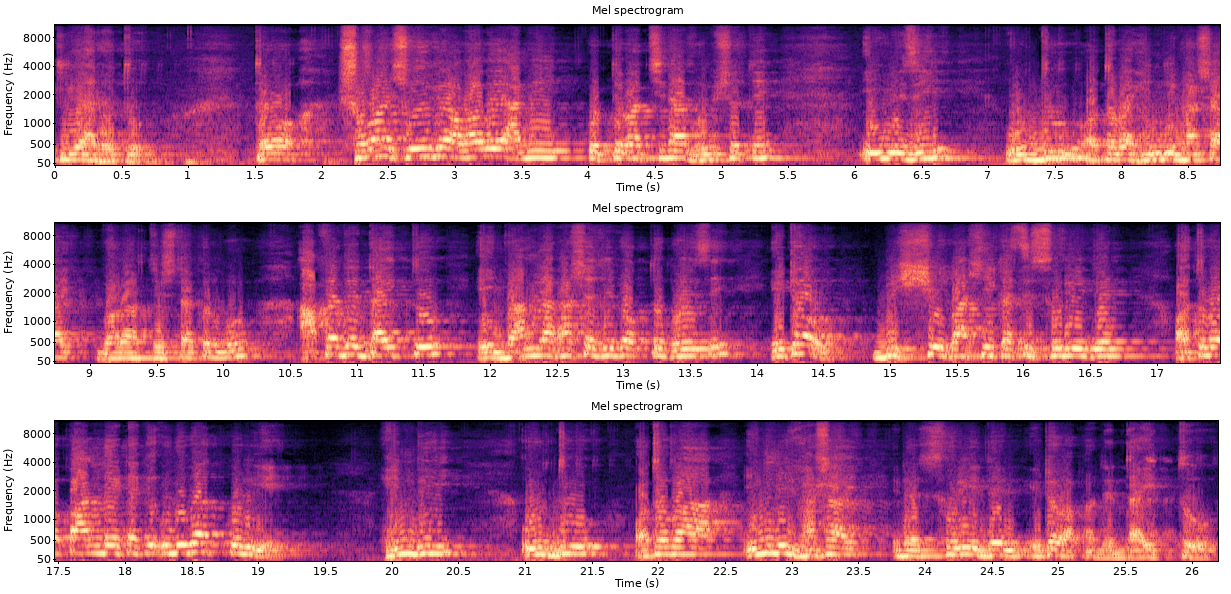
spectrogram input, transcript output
ক্লিয়ার হতো। তো সময় সুযোগের অভাবে আমি করতে পারছি না, ভবিষ্যতে ইংরেজি, উর্দু অথবা হিন্দি ভাষায় বলার চেষ্টা করব। আপনাদের দায়িত্ব এই বাংলা ভাষায় যে বক্তব্য হয়েছে, এটাও বিশ্ববাসীর কাছে ছড়িয়ে দেন, অথবা পারলে এটাকে অনুবাদ করিয়ে হিন্দি উর্দু অথবা ইংলিশ ভাষায় এটা ছড়িয়ে দেন, এটাও আপনাদের দায়িত্ব।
